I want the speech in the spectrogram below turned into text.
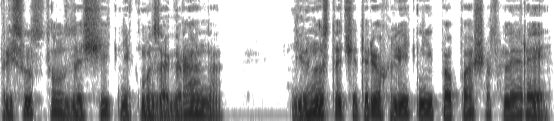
присутствовал защитник Мазаграна, 94-летний папаша Флере,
